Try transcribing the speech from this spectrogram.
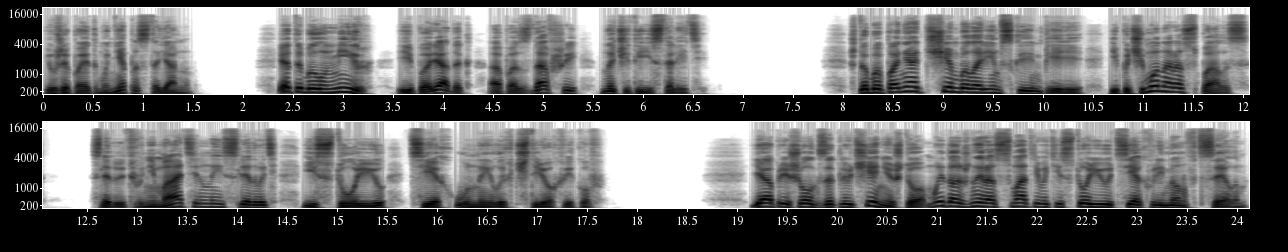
и уже поэтому непостоянным. Это был мир и порядок, опоздавший на четыре столетия. Чтобы понять, чем была Римская империя и почему она распалась, следует внимательно исследовать историю тех унылых четырех веков. Я пришел к заключению, что мы должны рассматривать историю тех времен в целом,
